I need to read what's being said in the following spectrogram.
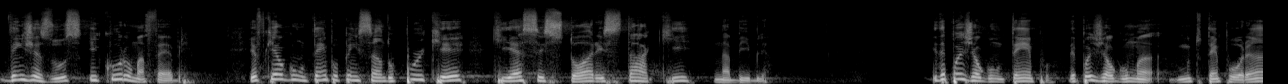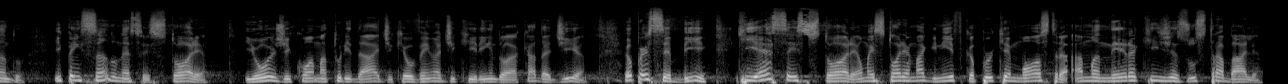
vem Jesus e cura uma febre. Eu fiquei algum tempo pensando por que, que essa história está aqui na Bíblia. E depois de algum tempo, depois de alguma muito tempo orando e pensando nessa história, e hoje com a maturidade que eu venho adquirindo a cada dia, eu percebi que essa história é uma história magnífica porque mostra a maneira que Jesus trabalha.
